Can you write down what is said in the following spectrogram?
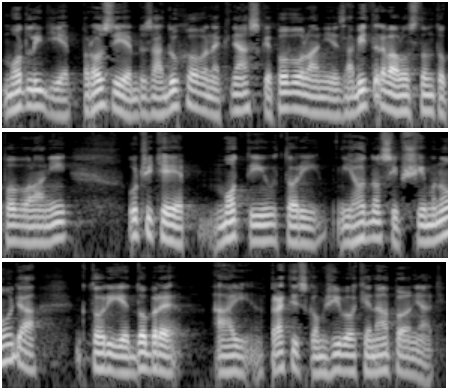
modlitie, prozieb za duchovné kňazské povolanie, za vytrvalosť v tomto povolaní, určite je motív, ktorý je hodno si všimnúť a ktorý je dobre aj v praktickom živote naplňať.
